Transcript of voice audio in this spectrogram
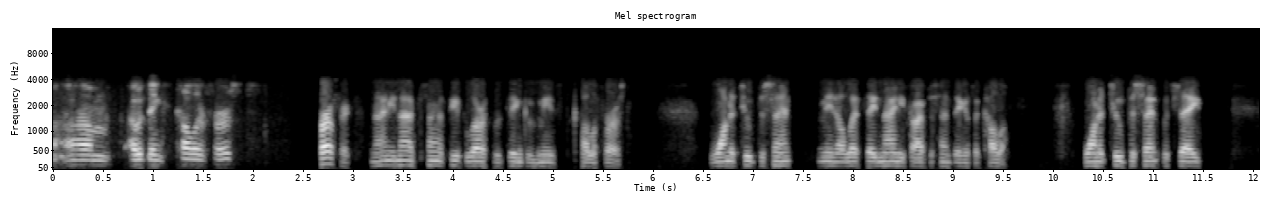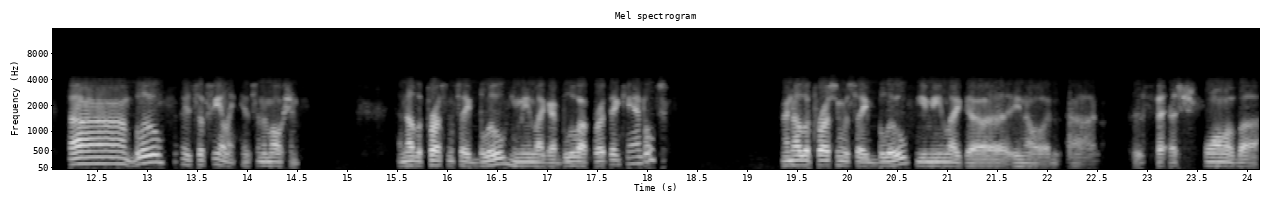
Um, I would think color first. Perfect. 99% of people on Earth would think of me as color first. 1 or 2%, you know, let's say 95% think it's a color. 1 or 2% would say, uh, blue, it's a feeling, it's an emotion. Another person say blue, you mean like I blew up birthday candles? Another person would say blue, you mean like a, you know, a, a, a form of a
